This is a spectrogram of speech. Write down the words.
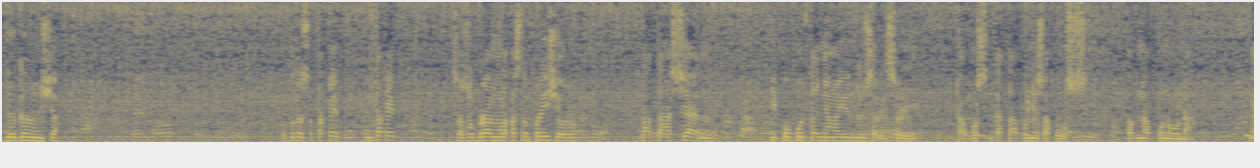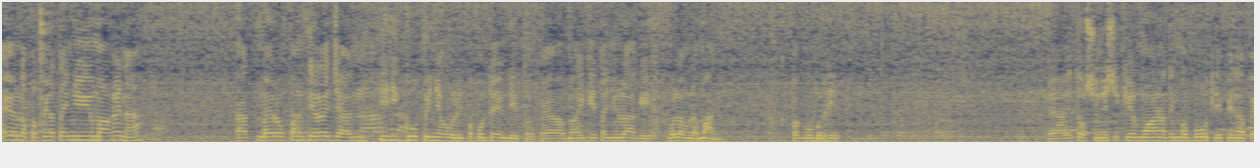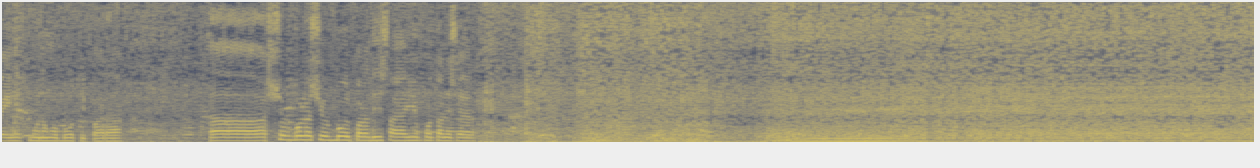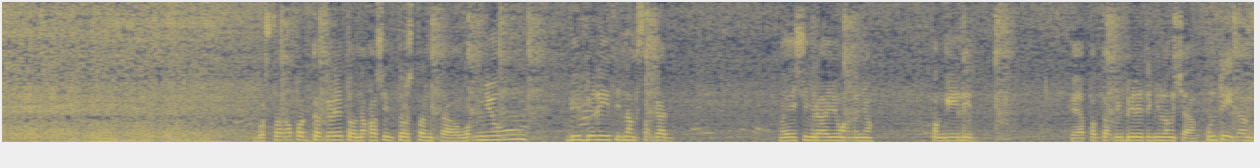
gaganon siya. Pupunta sa takip. Yung takip, sa sobrang lakas ng pressure, tataas yan. Ipupunta niya ngayon dun sa reserve. Tapos itatapon niya sa hose pag napuno na. Ngayon, kapag pinatay niyo yung makina, at mayroon pang tira dyan, hihigupin niya ulit, papunta yan dito. Kaya makikita niyo lagi, walang laman pag overheat. Kaya ito, sinisecure muna natin mabuti, pinapainit muna mabuti para uh, sure ball na sure ball para di sayang yung punta ni sir. Basta kapag ka ganito, nakasintrostan siya, huwag niyong bibiritin ng sagad. May sira yung ano nyo, panggilid. Kaya pagka bibiritin nyo lang siya, kunti lang.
